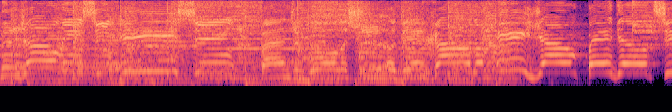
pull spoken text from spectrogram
能让你醒一醒，反正过了十二点，好多一样被丢弃。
